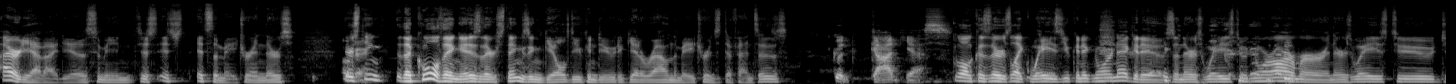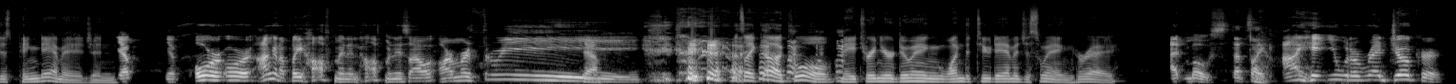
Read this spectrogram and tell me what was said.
I already have ideas. I mean, just it's it's the matron. There's there's Okay. thing. The cool thing is there's things in guild you can do to get around the matron's defenses. Good God, yes. Well, because there's like ways you can ignore negatives, and there's ways to ignore armor, and there's ways to just ping damage, and Yep. Yep. Or or I'm gonna play Hoffman, and Hoffman is our armor three. Yeah. it's like, oh, cool, matron, you're doing one to two damage a swing. Hooray! at most. That's like I hit you with a red Joker.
